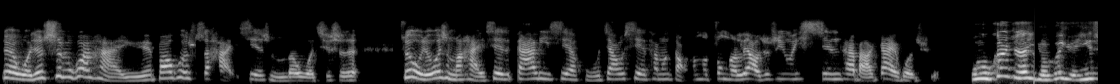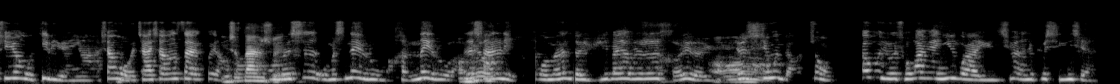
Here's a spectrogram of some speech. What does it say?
对我就吃不惯海鱼，包括是海蟹什么的，我其实。所以我觉得为什么海蟹、咖喱蟹、胡椒蟹他们搞那么重的料，就是因为腥，它把它盖过去。我个人觉得有个原因是因为我地理原因啊，像我家乡在贵阳你是淡水我们是我们是内陆嘛，很内陆了，在山里，我们的鱼一般要不就是河里的鱼，就是腥味比较重，要不就是从外面运过来的鱼，基本上就不新鲜。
